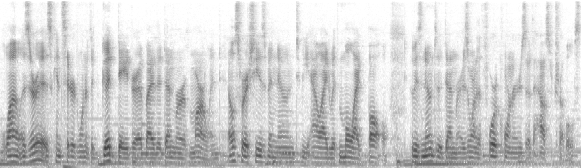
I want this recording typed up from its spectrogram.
While Azura is considered one of the good Daedra by the Dunmer of Morrowind, elsewhere she has been known to be allied with Molag Bal, who is known to the Dunmer as one of the four corners of the House of Troubles.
